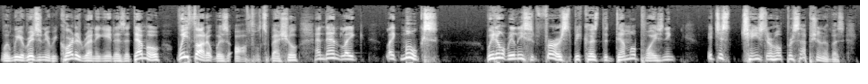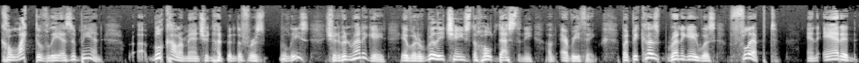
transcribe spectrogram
When we originally recorded renegade as a demo we thought it was awful special. And then like like mooks we don't release it first because the demo poisoning it just changed our whole perception of us collectively as a band. Uh, blue collar man should not have been the first release. Should have been renegade. It would have really changed the whole destiny of everything. But because renegade was flipped and added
